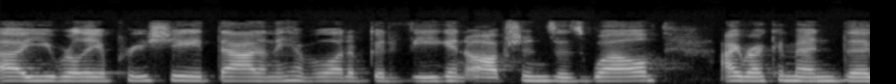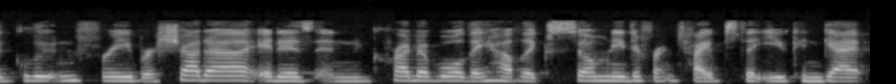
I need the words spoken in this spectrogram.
uh, you really appreciate that. And they have a lot of good vegan options as well. I recommend the gluten free bruschetta. It is incredible. They have like so many different types that you can get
